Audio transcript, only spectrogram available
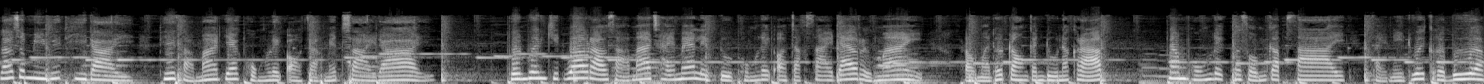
แล้วจะมีวิธีใดที่สามารถแยกผงเหล็กออกจากเม็ดทรายได้ เพื่อนๆคิดว่าเราสามารถใช้แม่เหล็กดูดผงเหล็กออกจากทรายได้หรือไม่ เรามาทดลองกันดูนะครับนำผงเหล็กผสมกับทราย ใส่ในถ้วยกระเบื้อง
